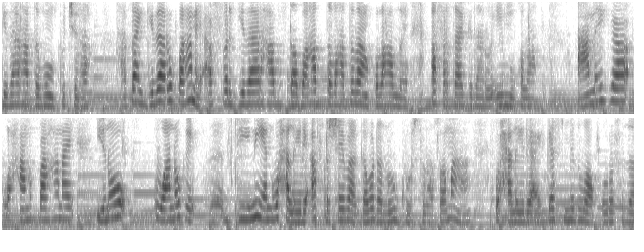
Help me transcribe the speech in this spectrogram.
gidaar haddaba waan ku jira. Haddaan gidaar u baahanay afar gidaar haddaba haddaba haddadaan kula hadlayo afartaa gidaar way ii muuqdaan. Aniga waxaan u baahanay you waan ogay diiniyan waxaa la yidhi afar shay baa gabadha lagu guursadaa soo maha waxaa la yidhi gas mid waa quruxda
